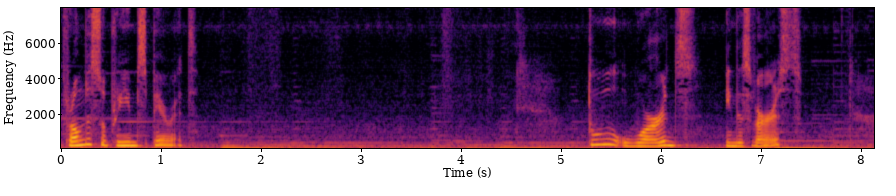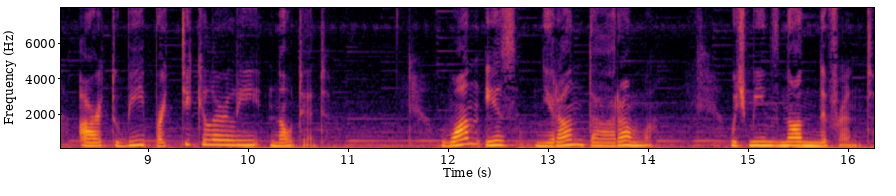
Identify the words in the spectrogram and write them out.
from the Supreme Spirit. Two words in this verse are to be particularly noted. One is nirantaram, which means non-different,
